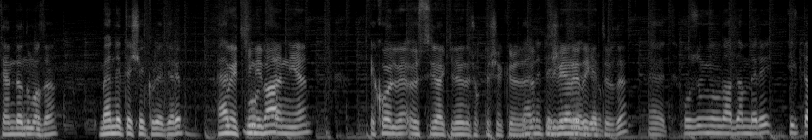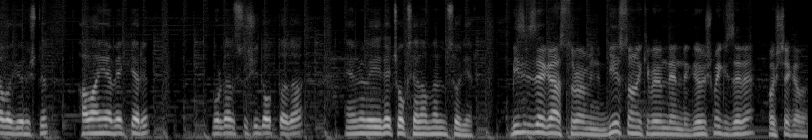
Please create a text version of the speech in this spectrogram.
Kendi adıma Hmm. da Ben de teşekkür ederim. Hem bu etkinliği burada- düzenleyen Ekol ve Öztiyakilere de çok teşekkür ederim. de Bizi bir teşekkür araya da getirdi. Evet. Uzun yıllardan beri ilk defa görüştük. Alanya beklerim. Buradan Sushi Dotta'da Emre Bey'e de çok selamlarımı söylerim. Biz bize gastronominin bir sonraki bölümlerinde görüşmek üzere. Hoşçakalın.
